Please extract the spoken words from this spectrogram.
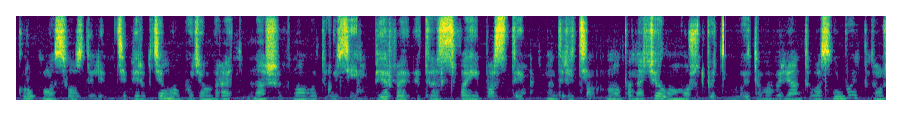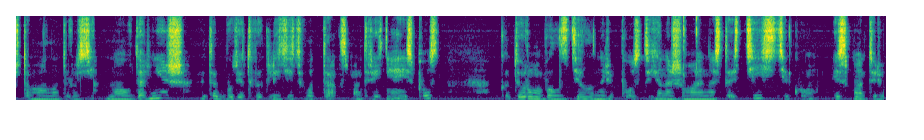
круг мы создали. Теперь где мы будем брать наших новых друзей? Первое – это свои посты. Смотрите, ну, поначалу, может быть, этого варианта у вас не будет, потому что мало друзей. Но в дальнейшем это будет выглядеть вот так. Смотрите, у меня есть пост, которым был сделан репост. Я нажимаю на статистику и смотрю.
